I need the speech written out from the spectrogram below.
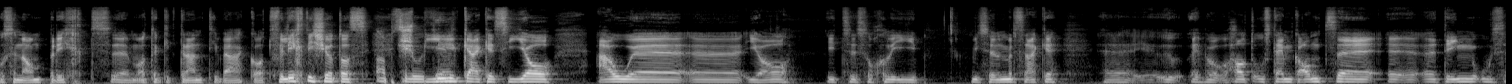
auseinanderbricht ähm, oder getrennte Wege geht. Vielleicht ist ja das Absolut, Spiel ja. gegen sie ja auch, äh, äh, ja, jetzt so ein bisschen, wie soll man sagen, äh, halt aus dem ganzen äh, äh, Ding raus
